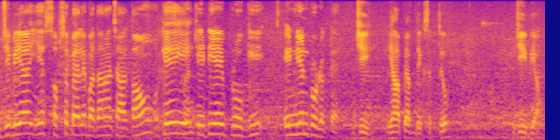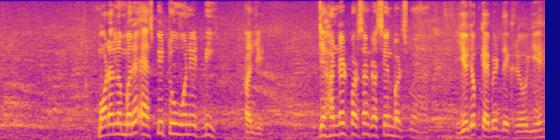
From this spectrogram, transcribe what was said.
जी भैया ये सबसे पहले बताना चाहता हूँ कि ये। ए टी आई प्रो की इंडियन प्रोडक्ट है। जी यहाँ पे आप देख सकते हो। जी भैया। मॉडल नंबर है S P two one eight B हाँ जी। ये हंड्रेड परसेंट रशियन बर्च में है। ये जो आप कैबिनेट देख रहे हो ये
